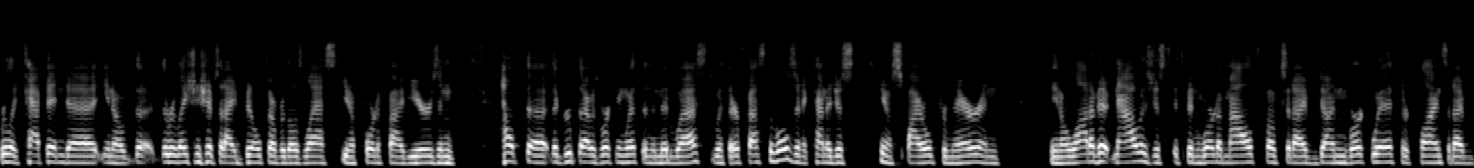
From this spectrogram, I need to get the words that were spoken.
really tap into you know the the relationships that I built over those last you know four to five years and help the the group that I was working with in the Midwest with their festivals. And it kind of just you know spiraled from there. And you know a lot of it now is just it's been word of mouth. Folks that I've done work with or clients that I've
